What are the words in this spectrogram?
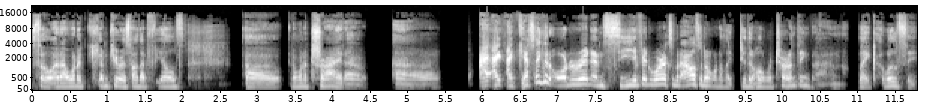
so and I want to. I'm curious how that feels uh, I want to try it out. Uh, I, I, I guess I could order it and see if it works, but I also don't want to like do the whole return thing. But I don't know. Like we'll see.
